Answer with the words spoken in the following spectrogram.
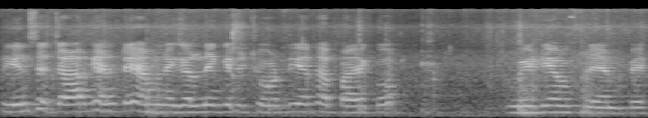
तीन से चार घंटे हमने गलने के लिए छोड़ दिया था पाए को मीडियम फ्लेम पे।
